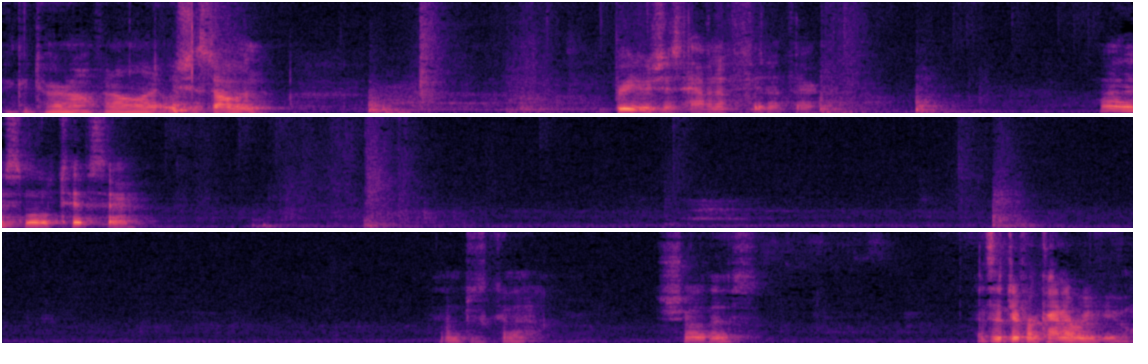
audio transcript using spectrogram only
It could turn off and on. It was just on. Breeder's just having a fit up there. Wow, there's some little tips there. I'm just gonna show this. It's a different kind of review.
